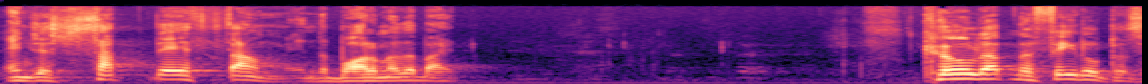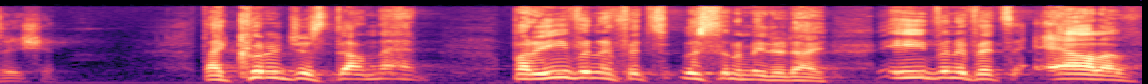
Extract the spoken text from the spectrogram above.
And just suck their thumb in the bottom of the boat. Curled up in the fetal position. They could have just done that. But even if it's, listen to me today, even if it's out of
